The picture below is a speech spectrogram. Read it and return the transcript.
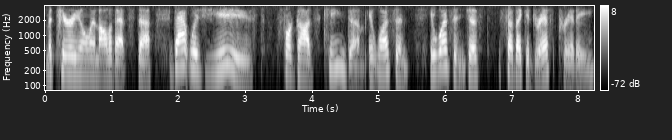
material and all of that stuff. That was used for God's kingdom. It wasn't it wasn't just so they could dress pretty.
